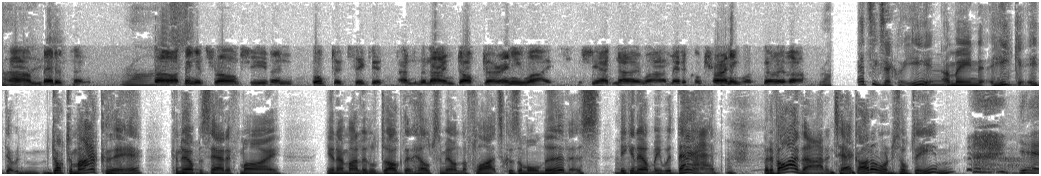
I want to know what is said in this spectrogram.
um, medicine. right. So I think it's wrong she even booked a ticket under the name doctor anyway. She had no uh, medical training whatsoever. Right. That's exactly it. I mean, he, he Dr. Mark there can help us out if my, you know, my little dog that helps me on the flights because I'm all nervous. He can help me with that. But if I have a heart attack, I don't want to talk to him. yeah.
